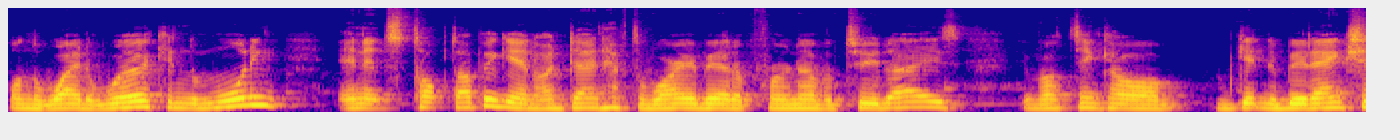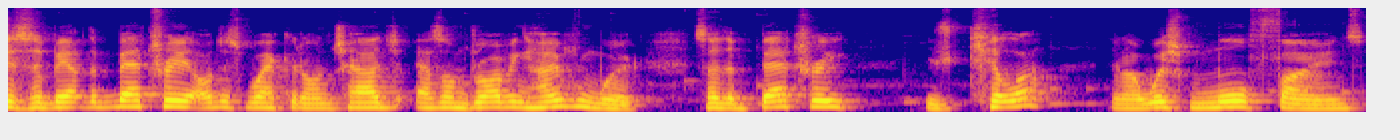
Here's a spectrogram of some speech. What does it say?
on the way to work in the morning and it's topped up again. I don't have to worry about it for another two days. If I think oh, I'm getting a bit anxious about the battery, I'll just whack it on charge as I'm driving home from work. So the battery is killer and I wish more phones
